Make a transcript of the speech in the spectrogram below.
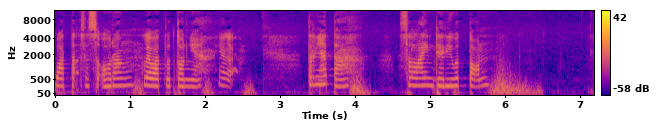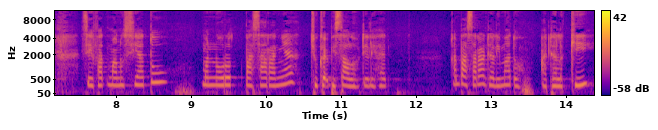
watak seseorang lewat wetonnya, ya nggak? Ternyata selain dari weton, sifat manusia tuh menurut pasarannya juga bisa loh dilihat. Kan pasaran ada lima tuh. Ada legi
